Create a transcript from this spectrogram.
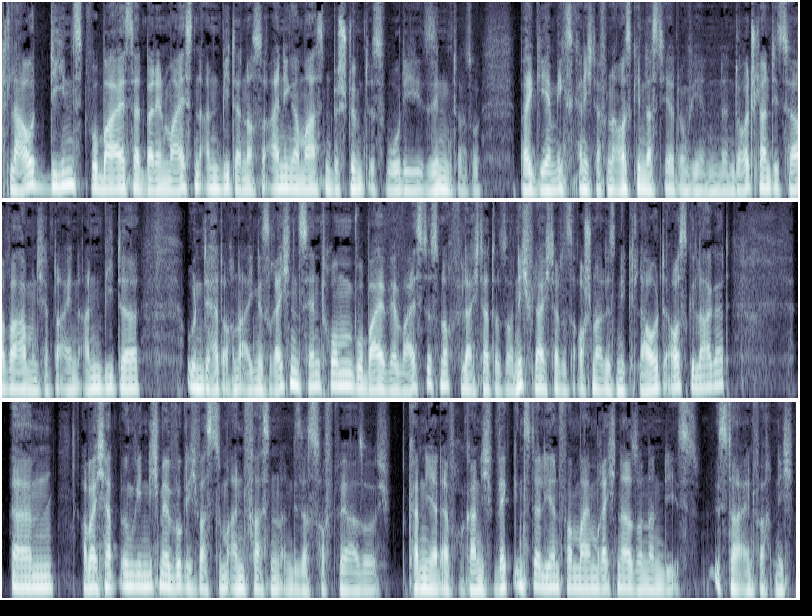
Cloud-Dienst, wobei es halt bei den meisten Anbietern noch so einigermaßen bestimmt ist, wo die sind. Also bei GMX kann ich davon ausgehen, dass die halt irgendwie in, in Deutschland die Server haben und ich habe da einen Anbieter und der hat auch ein eigenes Rechenzentrum, wobei wer weiß das noch, vielleicht hat das auch nicht, vielleicht hat das auch schon alles in die Cloud ausgelagert. Ähm, aber ich habe irgendwie nicht mehr wirklich was zum Anfassen an dieser Software. Also ich kann die halt einfach gar nicht weginstallieren von meinem Rechner, sondern die ist, ist da einfach nicht.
